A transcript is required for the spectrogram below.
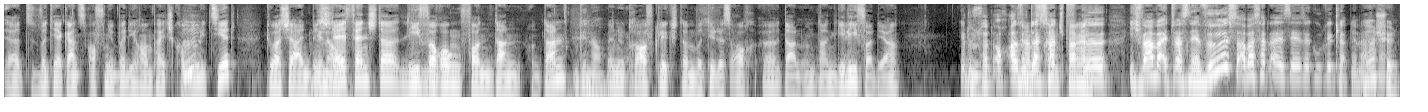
äh, das wird ja ganz offen über die Homepage kommuniziert. Du hast ja ein Genau. Bestellfenster, Lieferung von dann und dann. Genau. Wenn du draufklickst, dann wird dir das auch äh, dann und dann geliefert, ja. Ja, das hat auch, also Ganz das hat, transparent. äh, ich war mal etwas nervös, aber es hat alles sehr, sehr gut geklappt. Ja, schön.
